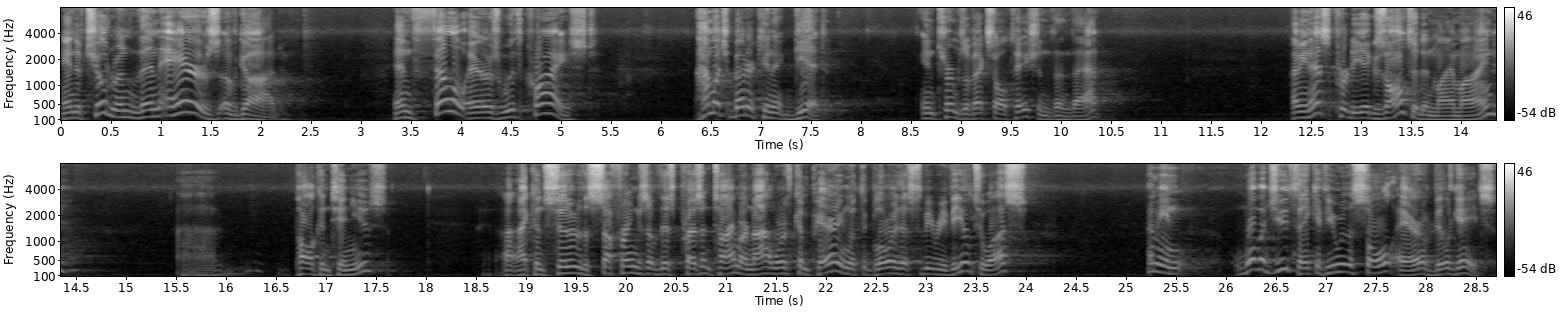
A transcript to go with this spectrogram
And if children, then heirs of God, and fellow heirs with Christ. How much better can it get in terms of exaltation than that? I mean, that's pretty exalted in my mind. Uh, Paul continues I consider the sufferings of this present time are not worth comparing with the glory that's to be revealed to us. I mean, what would you think if you were the sole heir of Bill Gates?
